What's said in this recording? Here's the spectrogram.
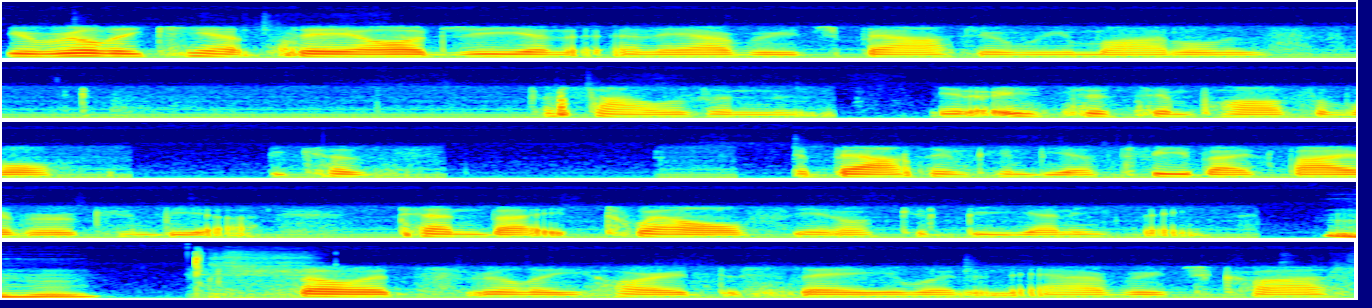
you really can't say, oh, gee, an, an average bathroom remodel is a thousand. You know, it's just impossible because a bathroom can be a three by five or it can be a ten by twelve. You know, it could be anything. hmm So it's really hard to say what an average cost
